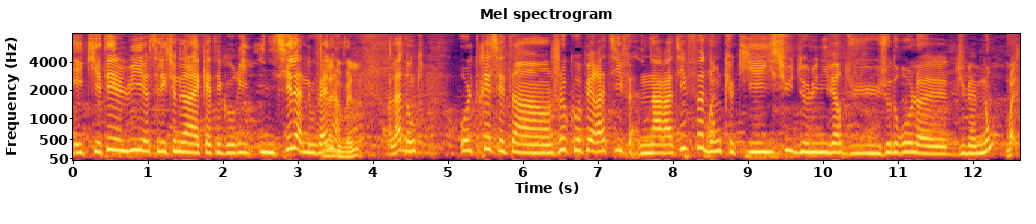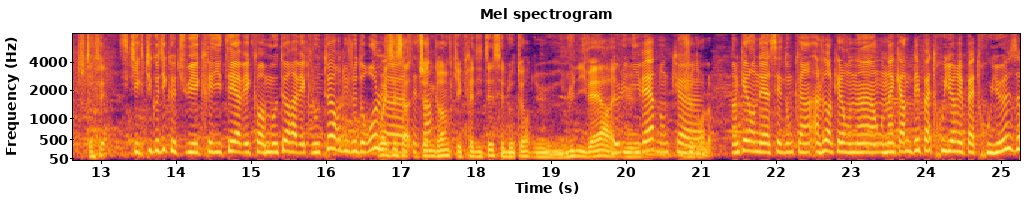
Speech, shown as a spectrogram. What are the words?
et qui était lui sélectionné dans la catégorie initiée, la nouvelle. La nouvelle. Voilà, donc Oltré, c'est un jeu coopératif narratif, donc qui est issu de l'univers du jeu de rôle euh, du même nom. Ouais, tout à fait. Ce qui explique aussi que tu es crédité avec comme auteur avec l'auteur du jeu de rôle. Ouais, c'est euh, ça. John Grumpf qui est crédité, c'est l'auteur de l'univers. de l'univers, donc du jeu de euh, rôle. dans lequel on est, c'est donc un, un jeu dans lequel on, a- on incarne des patrouilleurs et patrouilleuses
